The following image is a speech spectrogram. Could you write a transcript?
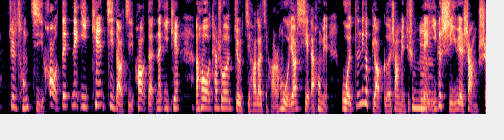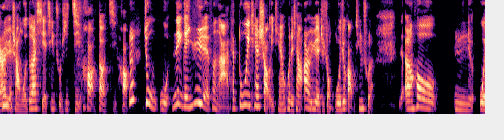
就是从几号的那一天记到几号的那一天。然后他说就几号到几号，然后我就要写在后面，我的那个表格上面就是每一个十一月上、十二月上，我都要写清楚是几号到几号。就我那个月份啊，它多一天少一天，或者像二月这种，我就搞不清楚了。然后。嗯，我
